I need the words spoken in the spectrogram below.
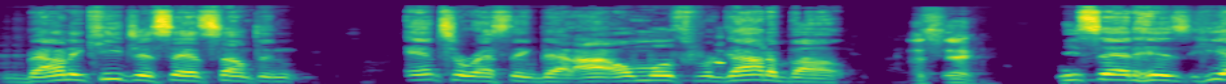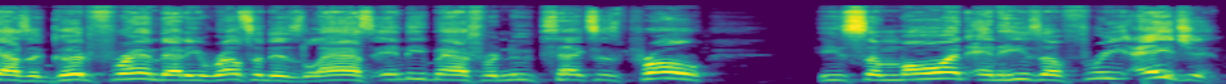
Bounty Key just said something interesting that I almost forgot about. that's it. He said his he has a good friend that he wrestled his last indie match for New Texas Pro. He's Samoan and he's a free agent.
